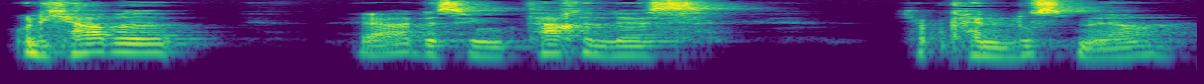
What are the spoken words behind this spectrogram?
Und ich habe, ja, deswegen Tacheles, ich habe keine Lust mehr,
